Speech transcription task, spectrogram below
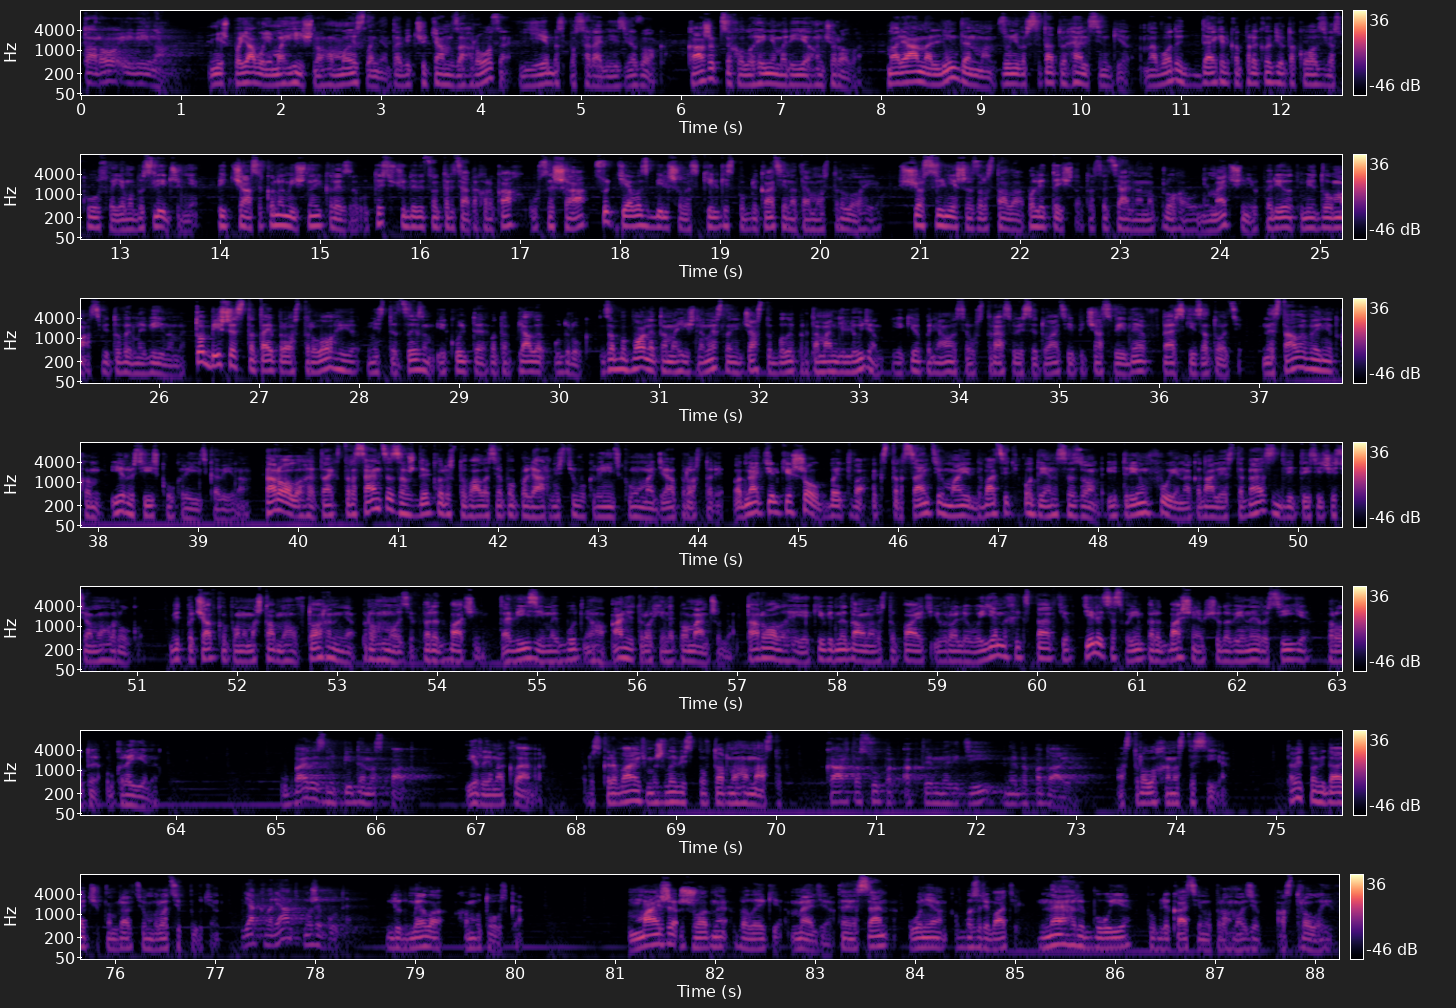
Таро і війна. Між появою магічного мислення та відчуттям загрози є безпосередній зв'язок, каже психологиня Марія Гончарова. Маріанна Лінденман з університету Гельсінкі наводить декілька прикладів такого зв'язку у своєму дослідженні. Під час економічної кризи у 1930-х роках у США суттєво збільшилась кількість публікацій на тему астрології. Що сильніше зростала політична та соціальна напруга у Німеччині в період між двома світовими війнами, то більше статей про астрологію, містицизм і культи потрапляли у друк. Забобони та магічне мислення часто були притаманні людям, які опинялися у стресовій ситуації під час війни в перській затоці. Не стали винятком і російсько-українська війна. Тарологи та екстрасенси завжди користувалися популярністю в українському медіапросторі. Однак тільки шоу Битва екстрасенсів має 21 сезон і тріумфує на каналі СТБ з 2007 року. Від початку повномасштабного вторгнення прогнозів, передбачень та візій майбутнього ані трохи не поменшало. Тарологи, які віднедавна виступають і в ролі воєнних експертів, діляться своїм передбаченням щодо війни Росії проти України. У березні піде на спад. Ірина Клемер розкривають можливість повторного наступу. Карта суперактивних дій не випадає. Астролог Анастасія. Та відповідають, чи помре в цьому році Путін. Як варіант може бути. Людмила Хамутовська. Майже жодне велике медіа ТСН, Уніон, Обозріватель не грибує публікаціями прогнозів астрологів.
